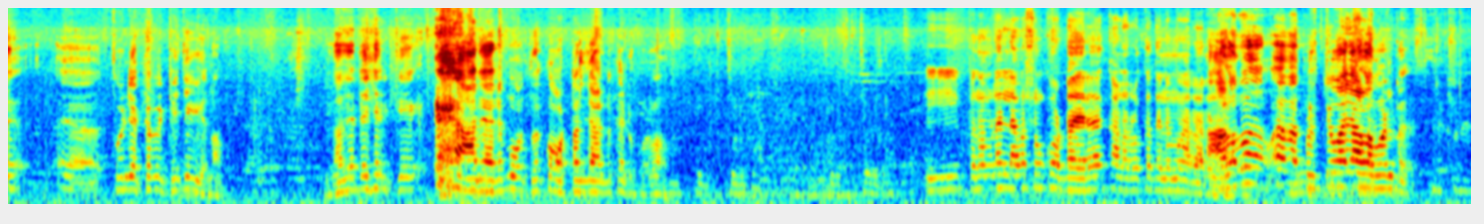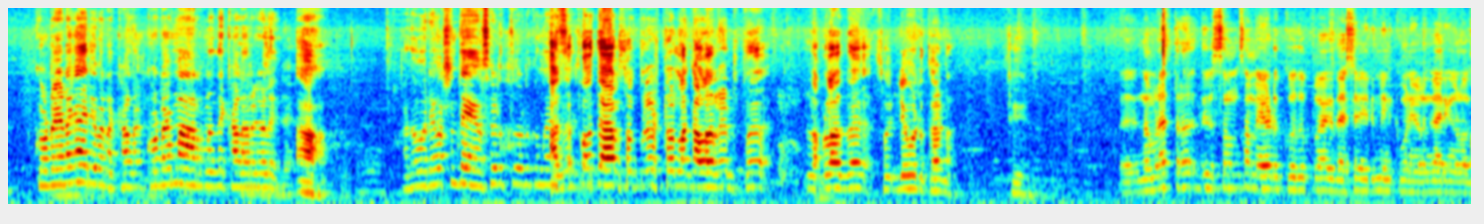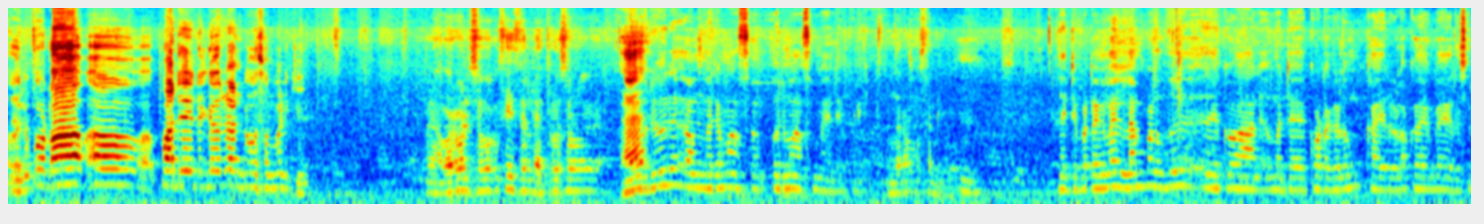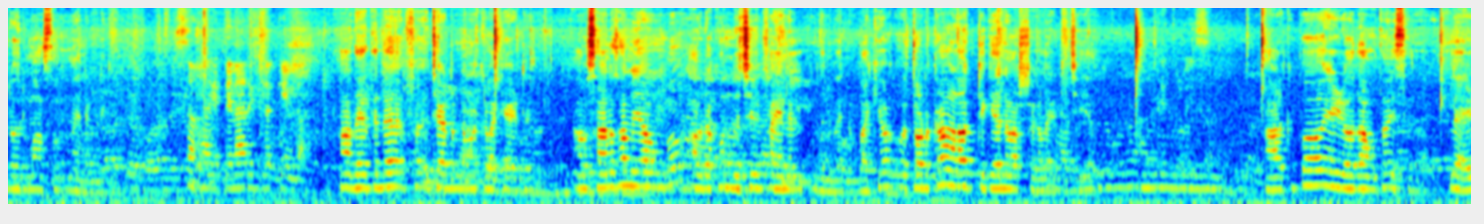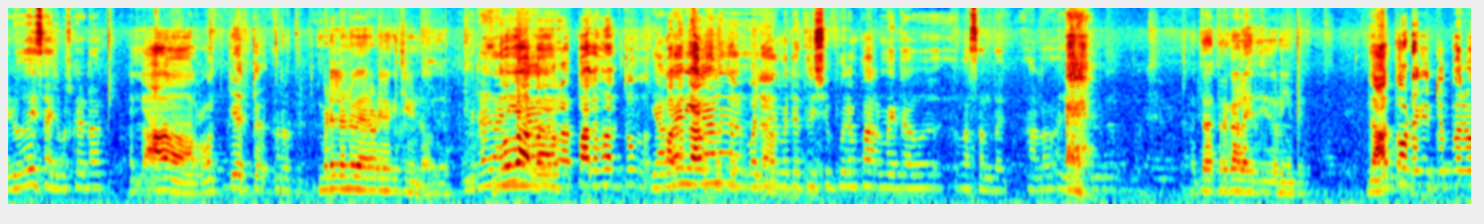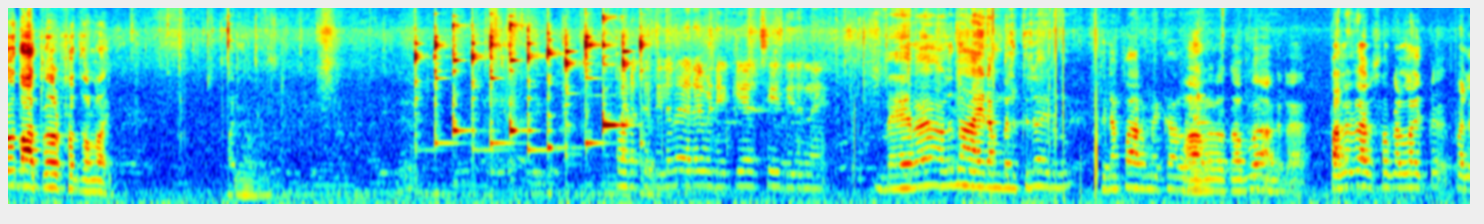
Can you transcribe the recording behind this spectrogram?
തുണിയൊക്കെ വെട്ടി ചെയ്യണം എന്നാൽ തന്നെ ശരിക്ക് ആനയുടെ മുഖത്ത് കോട്ടല്ലാണ്ട് കെടുക്കുള്ളൂ. ഈ ഇപ്പൊ നമ്മൾ എല്ലാ വർഷവും കളറൊക്കെ തന്നെ മാറാറുണ്ട്? അളവ് കൃത്യമായ അളവുണ്ട്. കൊടയുടെ കാര്യം പറഞ്ഞ കളർ കുട മാറുന്നത് കളറുകൾ. ആ. അത് ഓരോ വർഷം ദേവസ്വം എടുത്ത് കൊടുക്കുന്ന അതിപ്പോ ദേവസ്വത്തിന് ഇഷ്ടമുള്ള കളർ എടുത്ത് നമ്മളത് സുന്നി കൊടുക്കാണ്. ചെയ്യുന്നത് നമ്മൾ എത്ര ദിവസം സമയം എടുക്കും ഇതിപ്പോ ഏകദേശം ഒരു മിനുക്ക് പണികളും കാര്യങ്ങളൊക്കെ? ഒരു കുട പണിയെടുക്കാൻ ഒരു രണ്ടു ദിവസം പിടിക്കും. ഓരോ ഉത്സവ സീസണിൽ എത്ര ദിവസം ഒരു ഒരു ഒന്നര മാസം ഒരു മാസം മേലെ പിടിക്കും. ഒന്നര മാസം എടുക്കും നെറ്റിപ്പട്ടങ്ങളെല്ലാം പണിത് ആല- മറ്റേ കുടകളും കയറുകളും ഒക്കെ ഏകദേശം ഒരു മാസം മേലെ പിടിക്കും. അദ്ദേഹത്തിന്റെ ചേട്ടന്റെ മക്കളൊക്കെ ആയിട്ട്. അവസാന സമയമാകുമ്പോൾ അവരൊക്കെ ഒന്നിച്ച് ഫൈനൽ ഇതിന് വരും. ബാക്കി തുടക്കം ആളെ ഒറ്റയ്ക്ക് തന്നെ വർഷങ്ങളായിട്ട് ചെയ്യാം ആൾക്കിപ്പോൾ എഴുപതാമത്തെ വയസ്സ്. അല്ല? എഴുപത് വയസ്സായില്ലേ അല്ല അറുപത്തിയെട്ട്. ഇവിടെ അല്ലാണ്ട് വേറെ എവിടെയൊക്കെ ചെയ്യണ്ടോ വേറെ പല സ്ഥലത്തും മറ്റേ തൃശ്ശൂർ പൂരം പാറമേക്കാവ് വസന്തൻ ആളെ എത്ര കാലമായി ചെയ്ത് തുടങ്ങിയിട്ട്? ഞാൻ തുടങ്ങിയിട്ട് ഇപ്പൊ ഒരു നാൽപ്പത് വർഷത്തോളമായി. തുടക്കത്തിൽ വേറെ ചെയ്തിരുന്നേ? വേറെ ആൾ നായരമ്പലത്തിലായിരുന്നു. പിന്നെ പാർമേക്കാവ് പാർമേക്കാവ് അങ്ങനെ പല ദിവസങ്ങളിലായിട്ട് പല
